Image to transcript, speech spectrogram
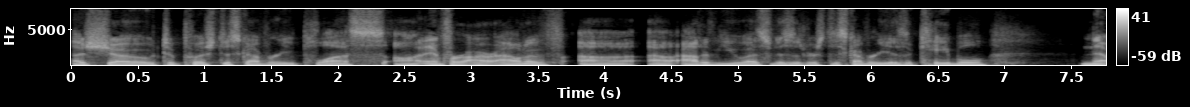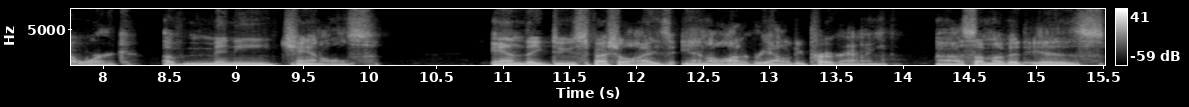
a show to push Discovery Plus on, and for our out of uh, out of U.S. visitors, Discovery is a cable network of many channels, and they do specialize in a lot of reality programming. Uh, some of it is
